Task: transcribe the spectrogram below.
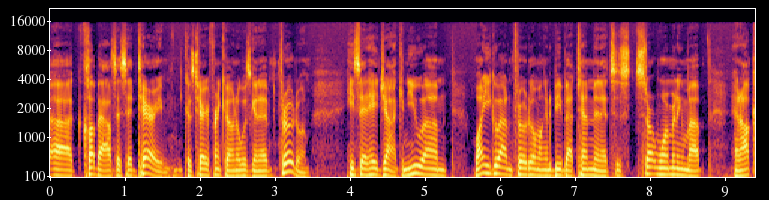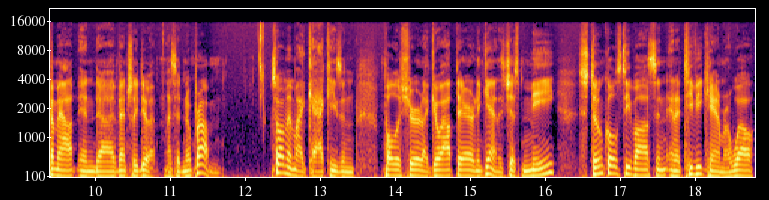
uh, clubhouse. I said Terry because Terry Francona was going to throw to him. He said, "Hey John, can you um, why don't you go out and throw to him? I'm going to be about 10 minutes. Just start warming him up, and I'll come out and uh, eventually do it." I said, "No problem." So I'm in my khakis and polo shirt. I go out there, and again, it's just me, Stone Cold Steve Austin, and a TV camera. Well,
